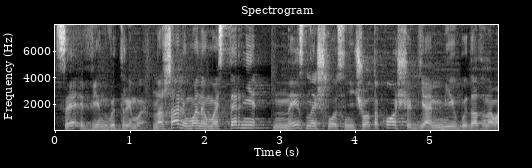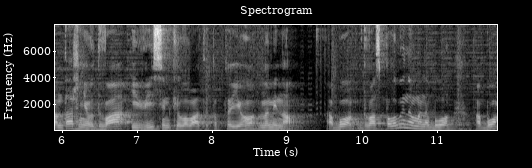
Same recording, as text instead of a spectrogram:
Це він витримує. На жаль, у мене в майстерні не знайшлося нічого такого, щоб я міг би дати навантаження в 2,8 кВт, тобто його номінал. Або 2,5 у мене було, або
